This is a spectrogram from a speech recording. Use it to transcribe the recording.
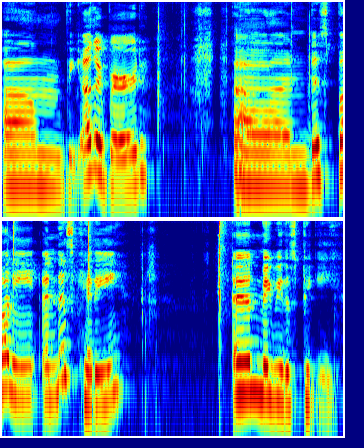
um, the other bird, and this bunny, and this kitty, and maybe this piggy.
